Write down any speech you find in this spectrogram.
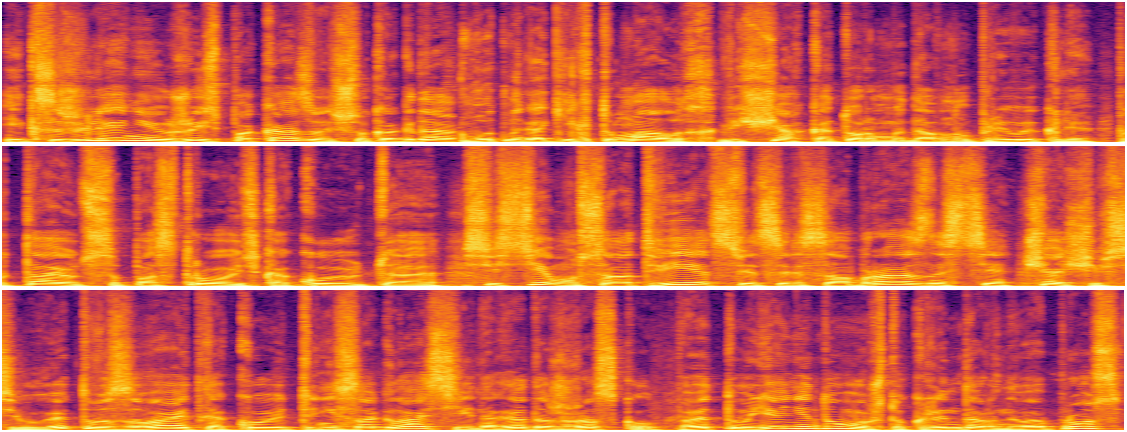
И, к сожалению, жизнь показывает, что когда вот на каких-то малых вещах, к которым мы давно привыкли, пытаются построить какую-то систему соответствия, целесообразности, чаще всего это вызывает какое-то несогласие, иногда даже раскол. Поэтому я не думаю, что календарный вопрос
